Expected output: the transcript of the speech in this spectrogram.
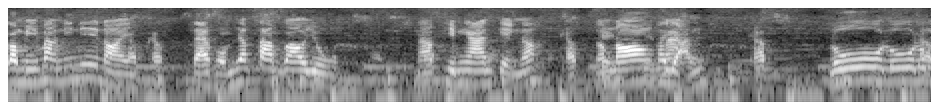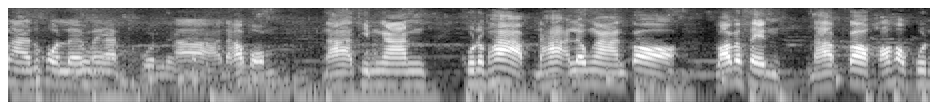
ก็มีบ้างนิดๆหน่อยครับครับ ๆแต่ผมช่างตั้มก็เอาอยู่ นะครับทีมงานเก่งเนาะครับน้องๆขยันครับ รู้รู้รู้งานทุกคนเลยรู้ไม่งานทุกคนเลยอ่านะครับผมนะฮะทีมงานคุณภาพนะฮะแล้วงานก็ร้อยเปอร์เซ็นต์นะครับก็ขอขอบคุณ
